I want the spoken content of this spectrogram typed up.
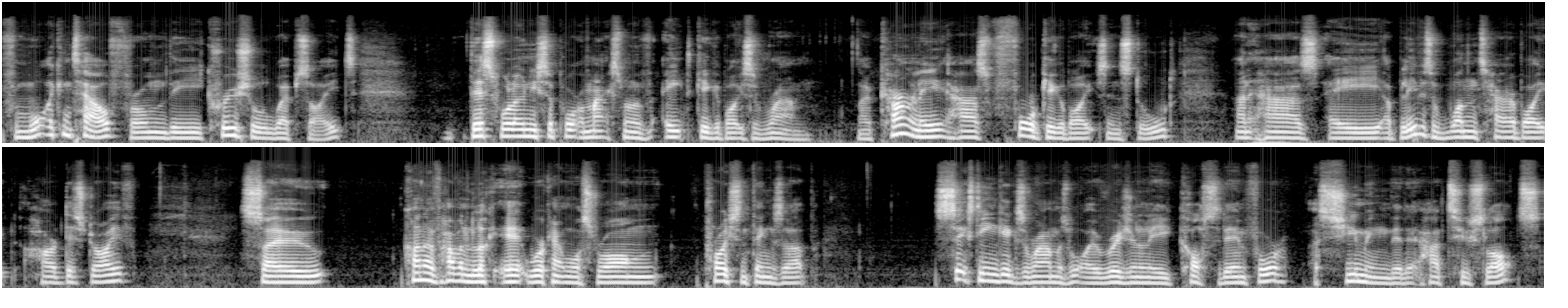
from what I can tell from the Crucial website, this will only support a maximum of eight gigabytes of RAM. Now currently it has four gigabytes installed, and it has a, I believe it's a one terabyte hard disk drive. So, kind of having a look at it, working out what's wrong, pricing things up. 16 gigs of RAM is what I originally costed in for, assuming that it had two slots.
